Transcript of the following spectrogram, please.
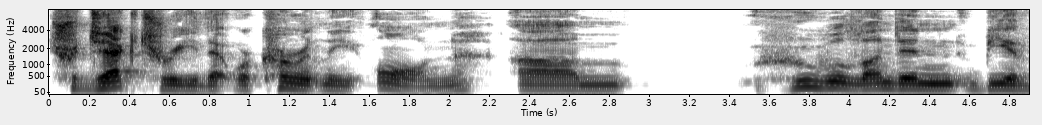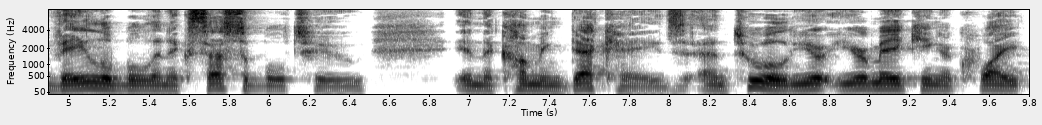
trajectory that we're currently on, um, who will London be available and accessible to in the coming decades? And Tual, you're, you're making a quite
